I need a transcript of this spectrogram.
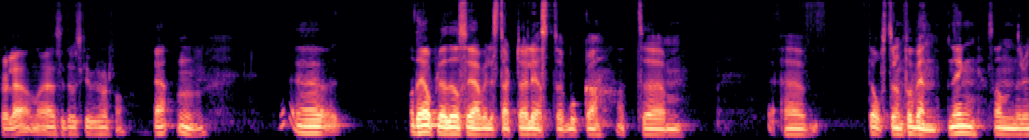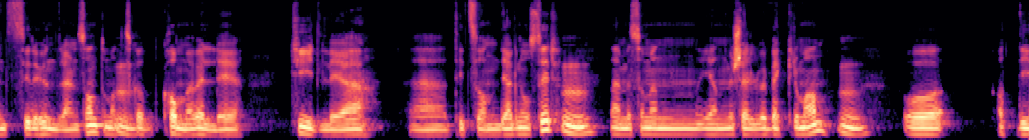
føler jeg, når jeg sitter og skriver. i hvert fall. Ja. Eh, og det opplevde også jeg veldig sterkt da jeg leste boka. At uh, uh, det oppstår en forventning sånn rundt side 100 eller noe sånt, om at det skal komme veldig tydelige eh, tidsånddiagnoser. Nærmest som en, i en Michel Verbeck-roman. Og at de,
